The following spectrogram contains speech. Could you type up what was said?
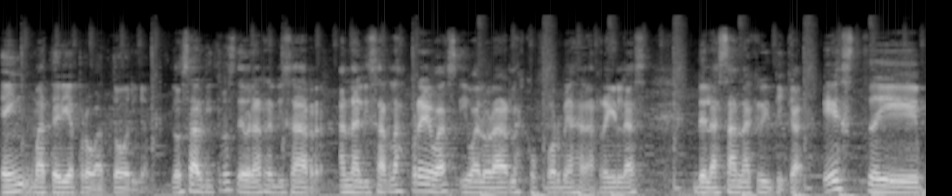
en materia probatoria. Los árbitros deberán realizar, analizar las pruebas y valorarlas conforme a las reglas de la sana crítica. Este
